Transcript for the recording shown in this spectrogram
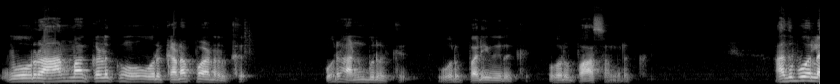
ஒவ்வொரு ஆன்மாக்களுக்கும் ஒரு கடப்பாடு இருக்கு ஒரு அன்பு இருக்கு ஒரு பரிவு இருக்கு ஒரு பாசம் இருக்கு. அதுபோல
